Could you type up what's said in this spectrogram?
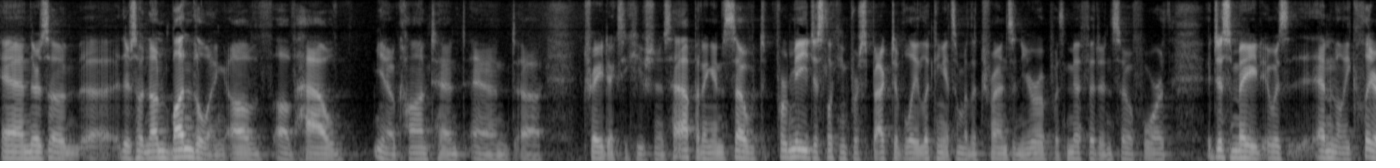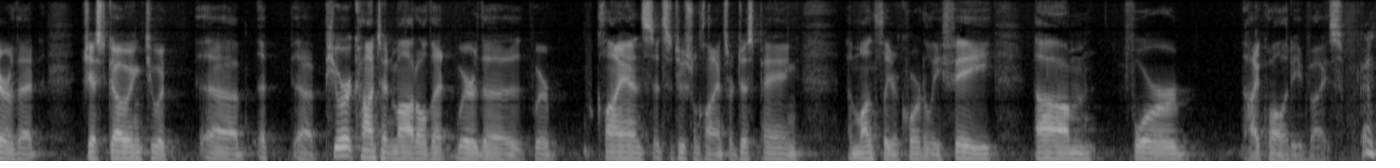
And there's a uh, there's an unbundling of of how you know content and uh, trade execution is happening. And so for me, just looking prospectively, looking at some of the trends in Europe with MIFID and so forth, it just made it was eminently clear that just going to a, uh, a, a pure content model that where the where clients, institutional clients, are just paying a monthly or quarterly fee um, for high quality advice. Good.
